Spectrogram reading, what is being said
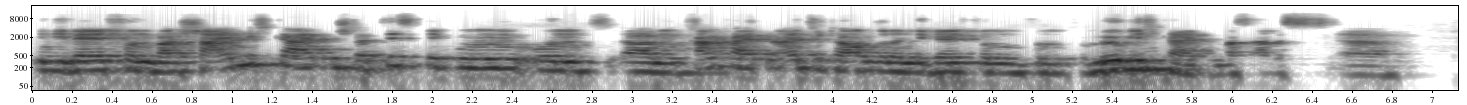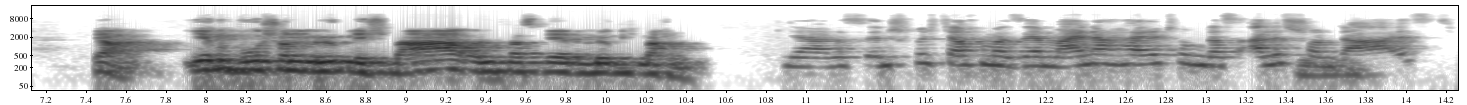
in die Welt von Wahrscheinlichkeiten, Statistiken und ähm, Krankheiten einzutauchen, sondern in die Welt von, von, von Möglichkeiten, was alles äh, ja, irgendwo schon möglich war und was wir möglich machen. Ja, das entspricht ja auch immer sehr meiner Haltung, dass alles schon mhm. da ist,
